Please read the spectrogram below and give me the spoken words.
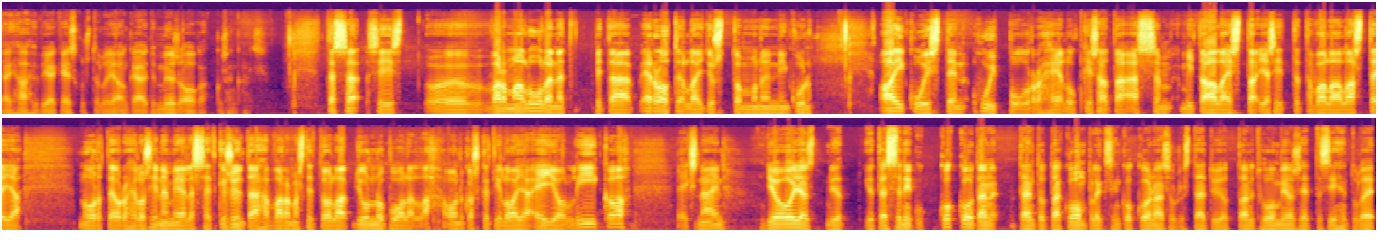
ja ihan hyviä keskusteluja on käyty myös O2 kanssa. Tässä siis varmaan luulen, että pitää erotella just tuommoinen niin kuin aikuisten huippuurheilu, kisata SM-mitaleista ja sitten tavallaan lasten ja nuorten urheilu siinä mielessä, että kysyntäähän varmasti tuolla junnupuolella on, koska tiloja ei ole liikaa, eikö näin? Joo, ja, ja, ja tässä niin kuin koko tämän, tämän tota kompleksin kokonaisuudessa täytyy ottaa nyt huomioon se, että siihen tulee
